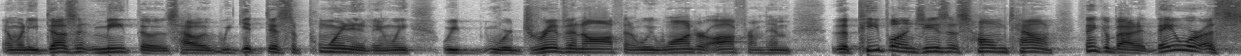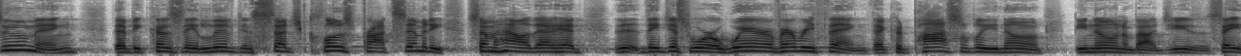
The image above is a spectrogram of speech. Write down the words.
And when He doesn't meet those, how we get disappointed and we, we, we're driven off and we wander off from Him. The people in Jesus' hometown, think about it, they were assuming that because they lived in such close proximity, somehow that had, they just were aware of everything that could possibly known, be known about Jesus. They,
